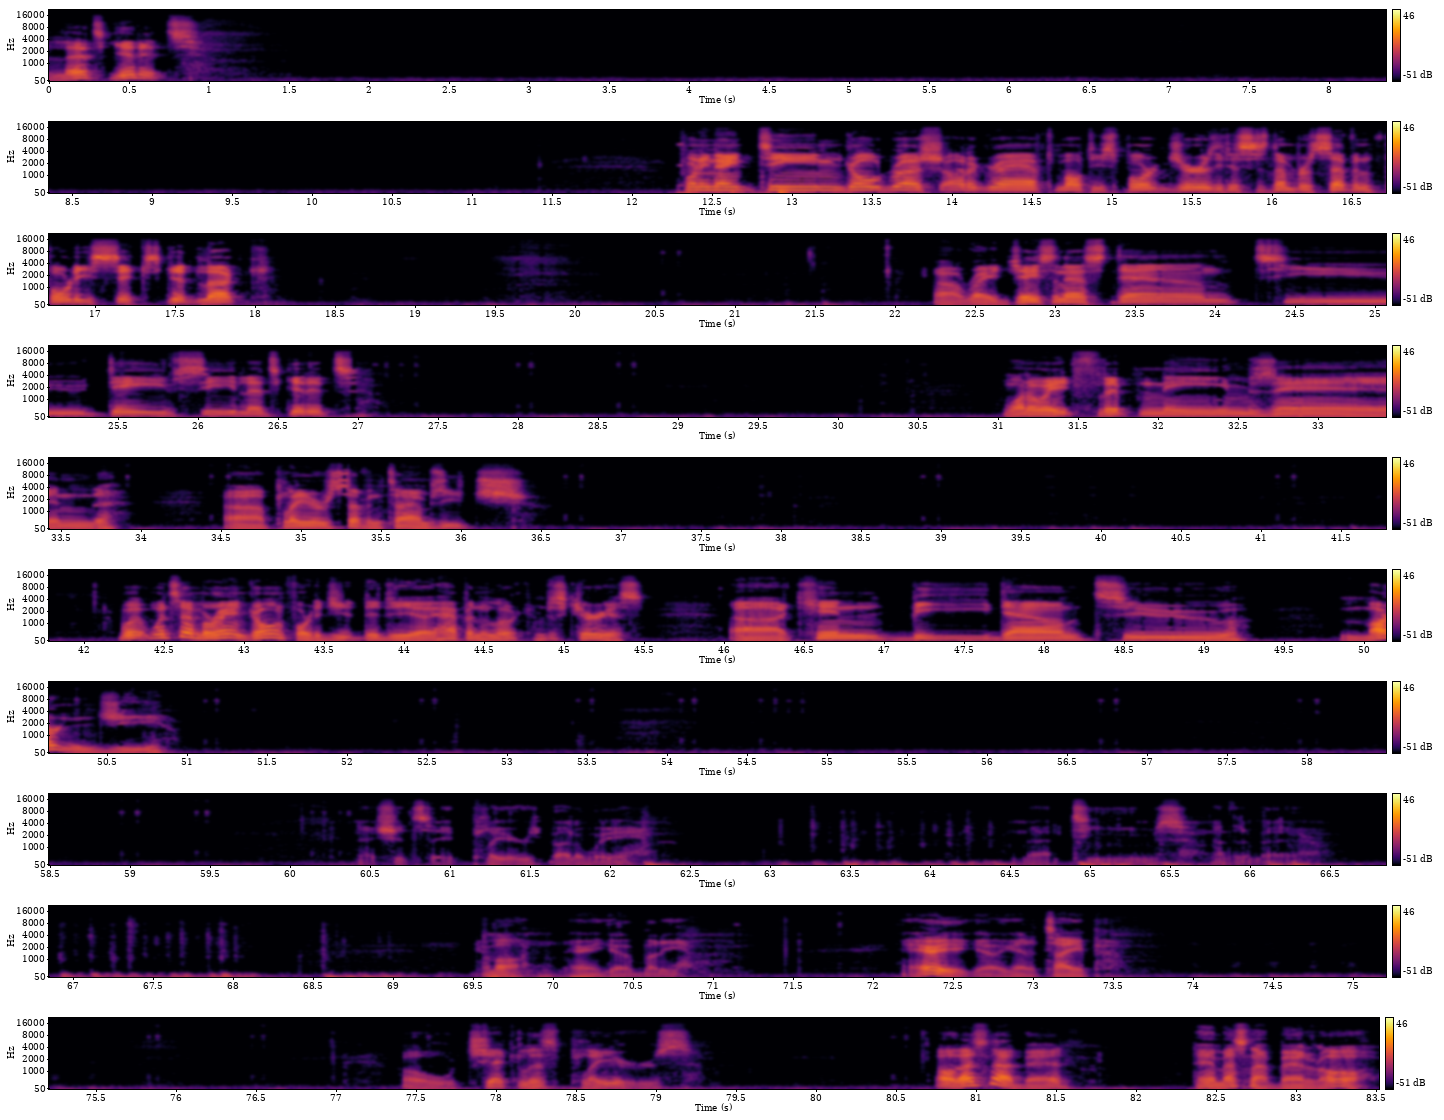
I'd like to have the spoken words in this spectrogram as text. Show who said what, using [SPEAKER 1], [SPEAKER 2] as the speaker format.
[SPEAKER 1] Let's get it. Twenty nineteen Gold Rush autographed multi-sport jersey. This is number seven forty six. Good luck. All right, Jason S down to Dave C. Let's get it. 108 flip names and uh, players seven times each. What what's that Morant going for? Did you did you uh, happen to look? I'm just curious. Uh, Ken B down to Martin G. should say players, by the way, not teams. Not that it. Come on, there you go, buddy. There you go. You got to type. Oh, checklist players. Oh, that's not bad. Damn, that's not bad at all.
